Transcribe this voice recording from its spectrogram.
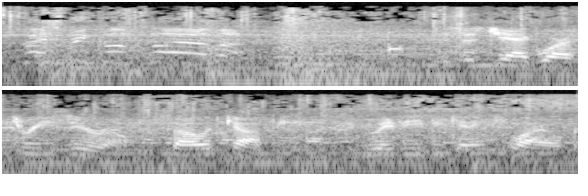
Request recon flyover! This is Jaguar 3-0. Solid copy. UAV beginning flyover.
